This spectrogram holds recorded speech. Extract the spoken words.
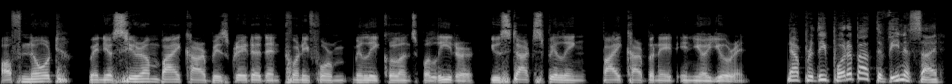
Of note, when your serum bicarb is greater than 24 milliequivalents per liter, you start spilling bicarbonate in your urine. Now, Pradeep, what about the venous side?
